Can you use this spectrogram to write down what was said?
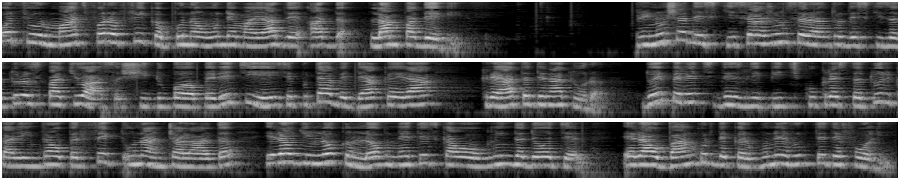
pot fi urmați fără frică până unde mai arde, arde lampa Devi. Prin ușa deschisă ajunseră într-o deschizătură spațioasă și după pereții ei se putea vedea că era creată de natură. Doi pereți dezlipiți cu crestături care intrau perfect una în cealaltă erau din loc în loc neteți ca o oglindă de oțel. Erau bancuri de cărbune rupte de folii.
